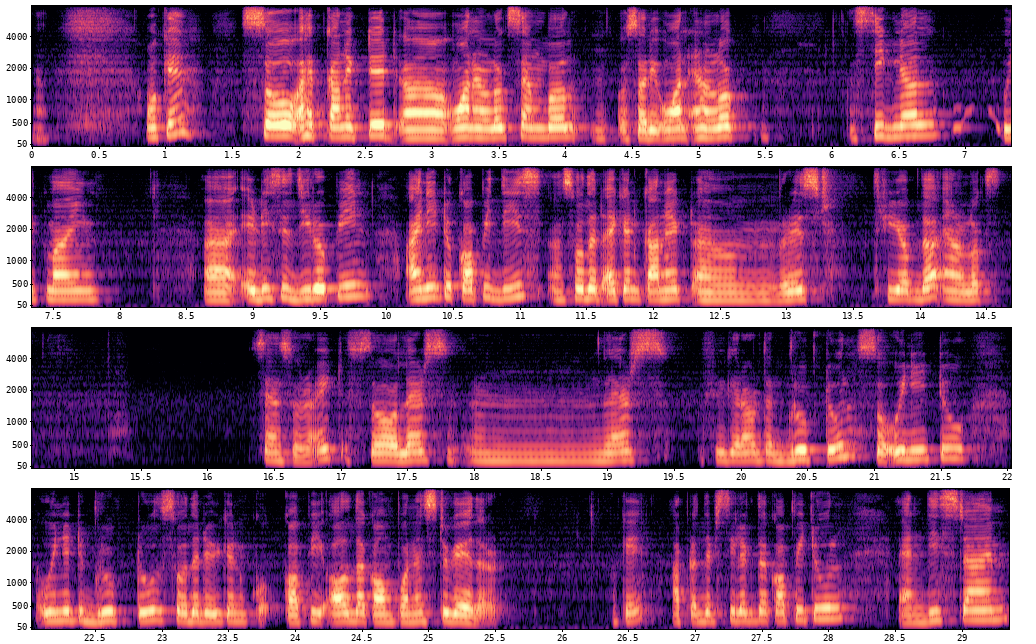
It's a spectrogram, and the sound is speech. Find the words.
Yeah. okay. So I have connected uh, one analog symbol oh, sorry one analog signal with my uh, ADC 0 pin. I need to copy this uh, so that I can connect um, rest three of the analog sensor right? So let's um, let's figure out the group tool. So we need to we need to group tool so that we can co copy all the components together. Okay? After that select the copy tool. And this time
